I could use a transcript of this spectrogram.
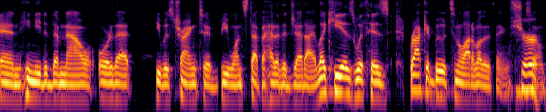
and he needed them now or that he was trying to be one step ahead of the jedi like he is with his rocket boots and a lot of other things Sure. So-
